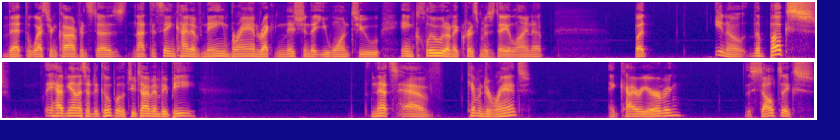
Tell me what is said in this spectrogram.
that the Western Conference does. Not the same kind of name brand recognition that you want to include on a Christmas Day lineup. But you know, the Bucks they have Giannis Antetokounmpo, the two-time MVP. The Nets have Kevin Durant and Kyrie Irving. The Celtics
